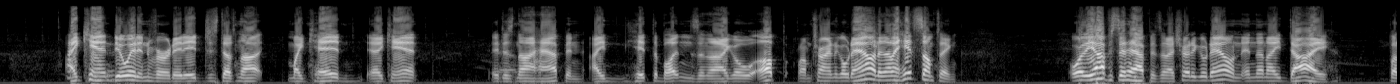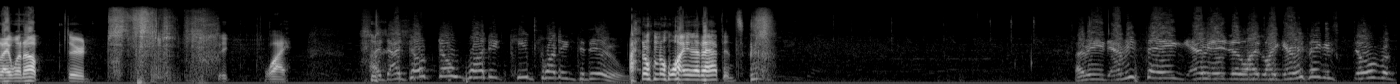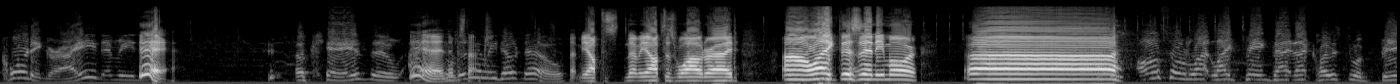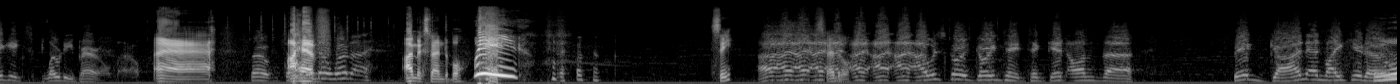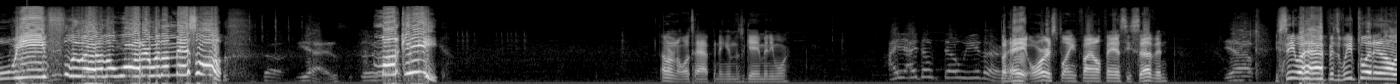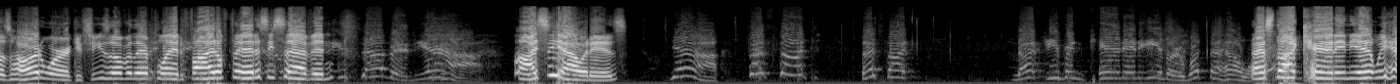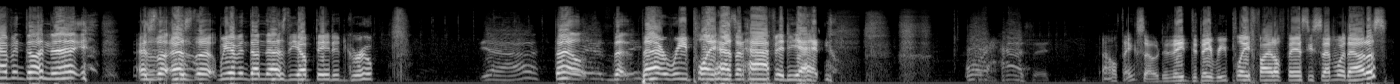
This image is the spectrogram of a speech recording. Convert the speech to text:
I can't do it inverted. It just does not my head. I can't. It does not happen. I hit the buttons and then I go up. I'm trying to go down and then I hit something. Or the opposite happens and I try to go down and then I die. But I went up. There. Why? I, I don't know what it keeps wanting to do. I don't know why that happens. I mean, everything. I mean, like, like everything is still recording, right? I mean, Yeah. okay, so Yeah, I never stopped. don't know. Let me off this. Let me off this wild ride. I don't like this anymore. Uh. Also, li- like being that that close to a big explodey barrel, though. Ah. So, so I you have- know? I, I'm expendable. Whee! See? I, I, I. I, I, I, was going going to, to get on the big gun and like you know. We flew out of the water with a missile! Uh, yes. Uh, Monkey! I don't know what's happening in this game anymore. I, I don't know either. But hey, Aura's playing Final Fantasy VII. yeah. You see what happens? We put in all this hard work, and she's over there playing Final Fantasy VII. Seven, yeah. Oh, I see how it is. Yeah. That's not. That's not. Not even canon either. What the hell? That's not canon yet. We haven't done that as the as the we haven't done that as the updated group. Yeah. That that, that replay hasn't happened yet. Or has it? I don't think so. Did they did they replay Final Fantasy VII without us?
